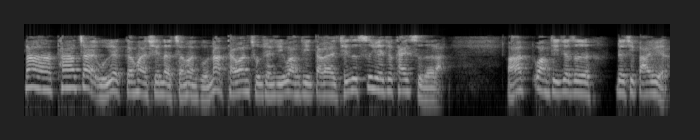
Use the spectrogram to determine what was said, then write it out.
那它在五月更换新的成分股，那台湾除权期旺季大概其实四月就开始了啦，啊，旺季就是六七八月了，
